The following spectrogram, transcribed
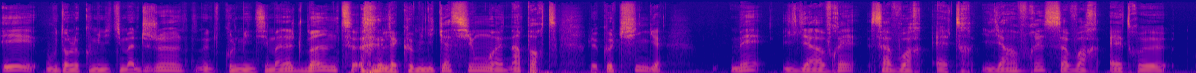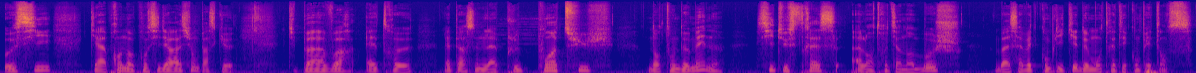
et ou dans le community management, community management la communication, euh, n'importe, le coaching. Mais il y a un vrai savoir-être. Il y a un vrai savoir-être euh, aussi qui à prendre en considération parce que tu peux avoir être la personne la plus pointue dans ton domaine, si tu stresses à l'entretien d'embauche, bah ça va être compliqué de montrer tes compétences.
